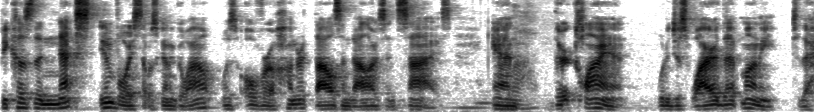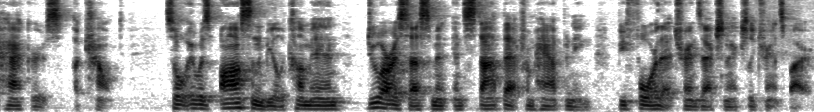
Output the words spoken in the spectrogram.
because the next invoice that was going to go out was over a hundred thousand dollars in size, and wow. their client would have just wired that money to the hacker's account. So it was awesome to be able to come in, do our assessment, and stop that from happening before that transaction actually transpired.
